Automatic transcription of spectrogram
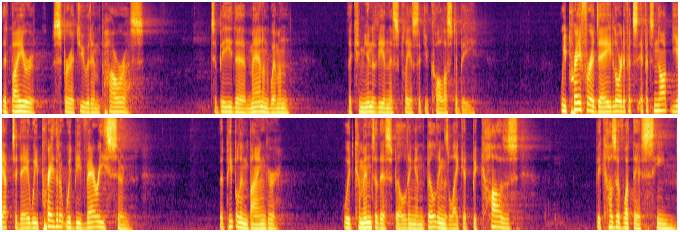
that by your Spirit you would empower us to be the men and women, the community in this place that you call us to be. We pray for a day, Lord, if it's, if it's not yet today, we pray that it would be very soon. That people in Bangor would come into this building and buildings like it because, because of what they've seen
